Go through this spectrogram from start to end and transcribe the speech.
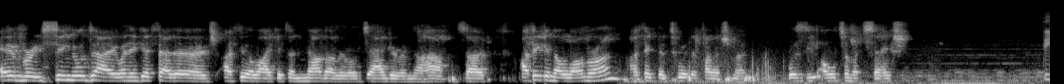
Every single day when he gets that urge, I feel like it's another little dagger in the heart. So I think in the long run, I think the Twitter punishment was the ultimate sanction. The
